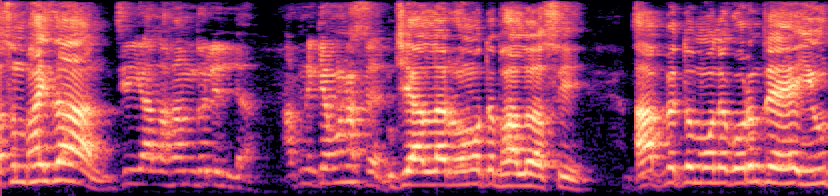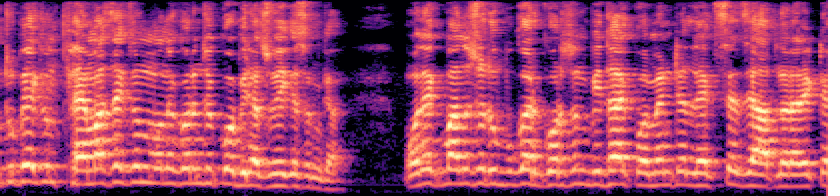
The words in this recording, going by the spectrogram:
আছেন ভাইজান? জি আলহামদুলিল্লাহ। আপনি কেমন আছেন? জি আল্লাহর রহমতে ভালো আছি। আপনি তো মনে করেন যে ইউটিউবে একজন ফেমাস একজন মনে করেন যে কবিরাজ হয়ে গেছেন গা। অনেক মানুষের উপকার করছেন, বিধায় কমেন্টে লেখছে যে আপনার আরেকটা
